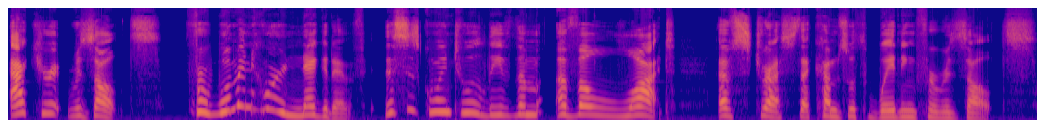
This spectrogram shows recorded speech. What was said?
accurate results. For women who are negative, this is going to relieve them of a lot of stress that comes with waiting for results.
